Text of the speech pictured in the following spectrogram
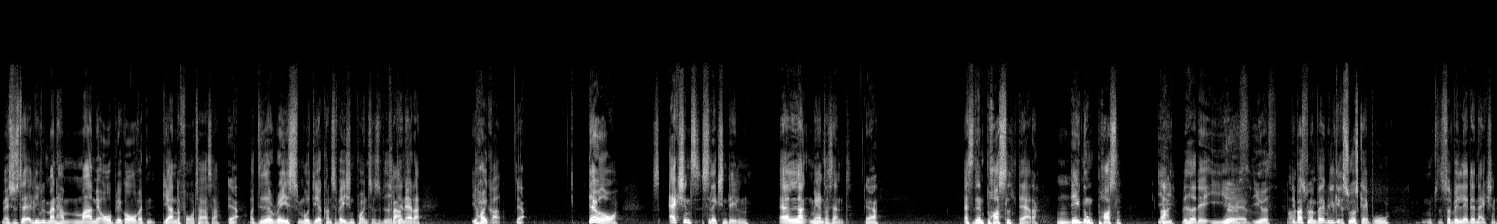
Men jeg synes det er alligevel, man har meget mere overblik over, hvad de andre foretager sig. Ja. Og det der race mod de her conservation points osv., den er der i høj grad. Ja. Derudover, action selection-delen er langt mere interessant. Ja. Altså den puzzle, der er der. Mm. Det er ikke nogen puzzle i, Nej. hvad hedder det, i, I uh, Earth. i Earth. Det Nej. er bare spørgsmålet, hvilke ressourcer skal jeg bruge? Så, vælger jeg den action.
